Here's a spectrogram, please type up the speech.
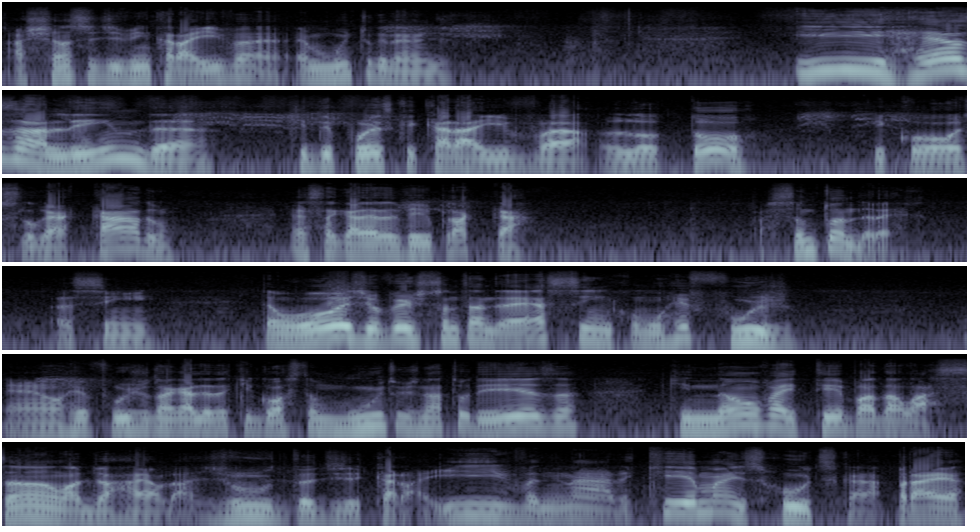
a chance de vir Caraíva é, é muito grande. E reza a lenda que depois que Caraíva lotou, ficou esse lugar caro, essa galera veio para cá, para Santo André. Assim, então hoje eu vejo Santo André assim como um refúgio. É um refúgio da galera que gosta muito de natureza, que não vai ter badalação lá de Arraial da Ajuda, de Caraíva, nada. Que é mais roots, cara. A praia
